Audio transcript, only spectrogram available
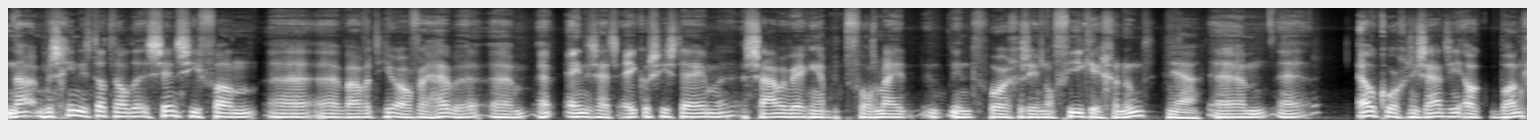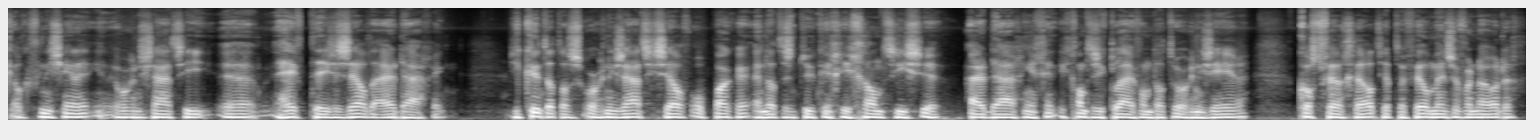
Nou, misschien is dat wel de essentie van uh, uh, waar we het hier over hebben. Um, enerzijds ecosystemen. Samenwerking heb ik volgens mij in het vorige zin al vier keer genoemd. Ja. Um, uh, elke organisatie, elke bank, elke financiële organisatie heeft dezezelfde uitdaging. Je kunt dat als organisatie zelf oppakken. En dat is natuurlijk een gigantische uitdaging, een gigantische kluif om dat te organiseren. Kost veel geld, je hebt er veel mensen voor nodig.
